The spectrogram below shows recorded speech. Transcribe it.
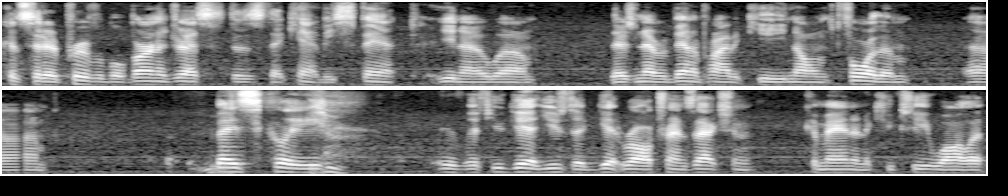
considered provable burn addresses that can't be spent. You know, um, there's never been a private key known for them. Um, basically, if, if you get use the get raw transaction command in a Qt wallet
